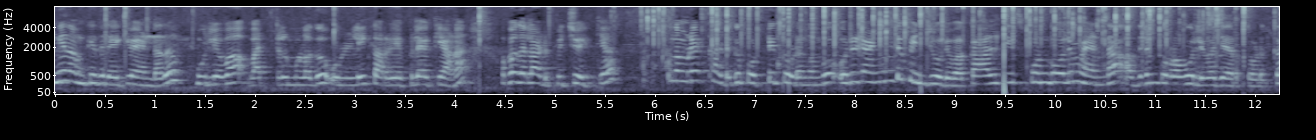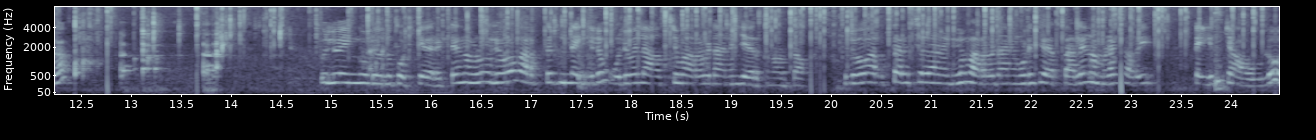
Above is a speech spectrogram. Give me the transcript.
ഇനി നമുക്കിതിലേക്ക് വേണ്ടത് ഉലുവ വറ്റൽമുളക് ഉള്ളി കറിവേപ്പിലയൊക്കെയാണ്. അപ്പോൾ ഇതെല്ലാം അടുപ്പിച്ച് വയ്ക്കുക അപ്പോൾ നമ്മുടെ കടുക് പൊട്ടി തുടങ്ങുമ്പോൾ ഒരു രണ്ട് പിഞ്ച് ഉലുവ കാൽ ടീസ്പൂൺ പോലും വേണ്ട അതിലും കുറവ് ഉലുവ ചേർത്ത് കൊടുക്കുക. ഉലുവയും കൂടി ഒന്ന് പൊട്ടി വരട്ടെ. നമ്മൾ ഉലുവ വറുത്തിട്ടുണ്ടെങ്കിലും ഉലുവ ലാസ്റ്റ് വറവിടാനും ചേർക്കണം കേട്ടോ. ഉലുവ വറുത്തരച്ചതാണെങ്കിലും വറവിടാനും കൂടി ചേർത്താലേ നമ്മുടെ കറി ടേസ്റ്റ് ആവുള്ളൂ.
